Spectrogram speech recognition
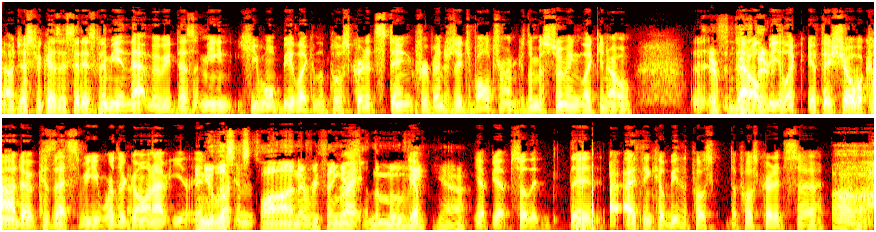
Now just because they said he's going to be in that movie doesn't mean he won't be like in the post credit sting for Avengers Age of Ultron because I'm assuming like you know If- if that'll they're- be like if they show Wakanda because that's be where they're going. I, you know, and Ulysses fucking- Klaue and everything Right. in the movie. Yep. Yeah. Yep, yep. So that the I, think he'll be the post the post credits. Uh, Oh,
